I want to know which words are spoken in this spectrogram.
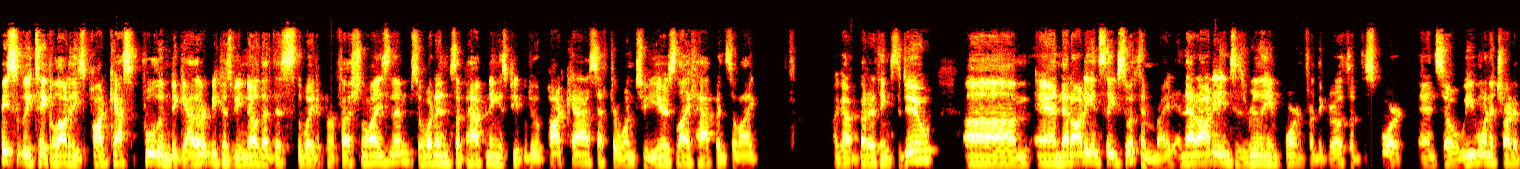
basically take a lot of these podcasts, pull them together because we know that this is the way to professionalize them. So what ends up happening is people do a podcast after one two years, life happens. They're like, I got better things to do, um, and that audience leaves with them, right? And that audience is really important for the growth of the sport. And so we want to try to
